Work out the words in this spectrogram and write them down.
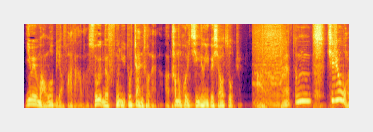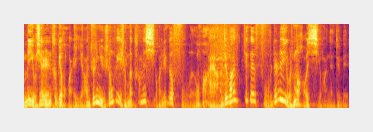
因为网络比较发达了，所有的腐女都站出来了啊，他们会形成一个小组织啊。他们其实我们有些人特别怀疑啊，就是女生为什么他们喜欢这个腐文化呀，对吧？这个腐这是有什么好喜欢的，对不对？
